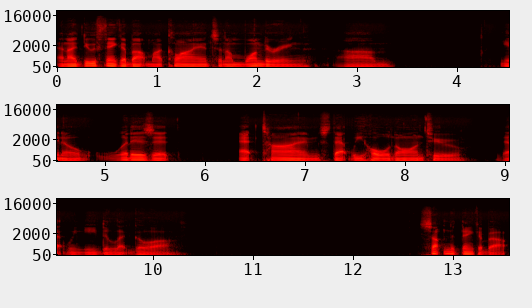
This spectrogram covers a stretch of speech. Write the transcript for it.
and I do think about my clients, and I'm wondering, um, you know, what is it at times that we hold on to that we need to let go of? Something to think about.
